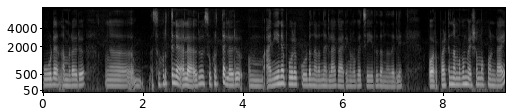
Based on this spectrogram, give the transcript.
കൂടെ നമ്മുടെ ഒരു സുഹൃത്തിന് അല്ല ഒരു സുഹൃത്തല്ല ഒരു അനിയനെ പോലെ കൂടെ നടന്ന എല്ലാ കാര്യങ്ങളൊക്കെ ചെയ്തു തന്നതല്ലേ? അപ്പോൾ ഉറപ്പായിട്ടും നമുക്കും വിഷമമൊക്കെ ഉണ്ടായി.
